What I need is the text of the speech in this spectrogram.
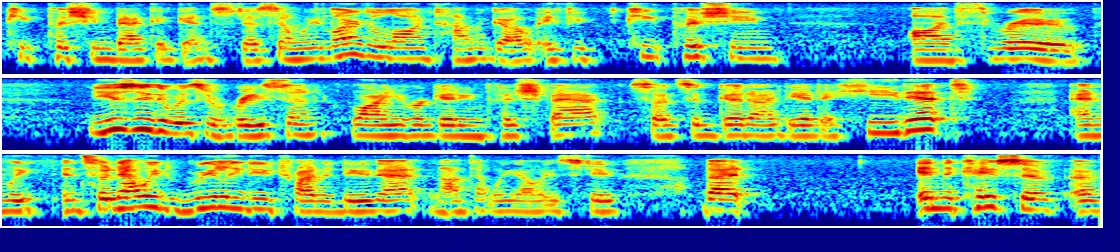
keep pushing back against us. And we learned a long time ago if you keep pushing on through, usually there was a reason why you were getting pushed back. So it's a good idea to heed it. And we and so now we really do try to do that. Not that we always do, but in the case of, of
